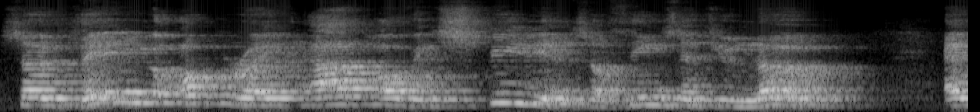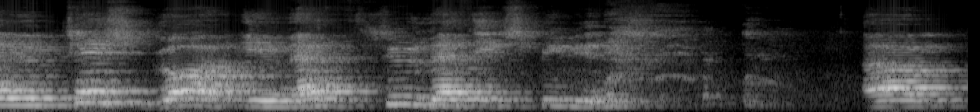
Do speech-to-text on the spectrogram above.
So then you operate out of experience of things that you know. And you test God in that through that experience. Um,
